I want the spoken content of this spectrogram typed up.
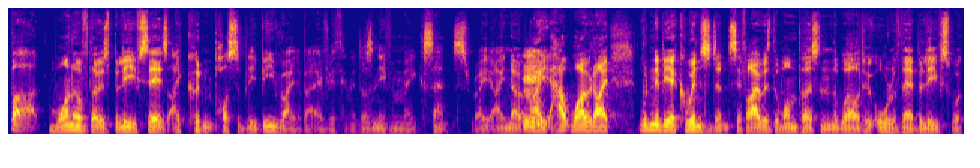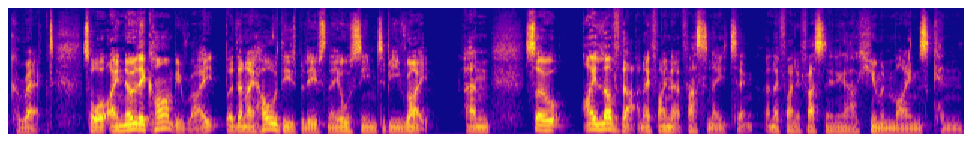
But one of those beliefs is I couldn't possibly be right about everything. It doesn't even make sense, right? I know. Mm. I, how, why would I? Wouldn't it be a coincidence if I was the one person in the world who all of their beliefs were correct? So I know they can't be right, but then I hold these beliefs and they all seem to be right And so I love that, and I find that fascinating, and I find it fascinating how human minds can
